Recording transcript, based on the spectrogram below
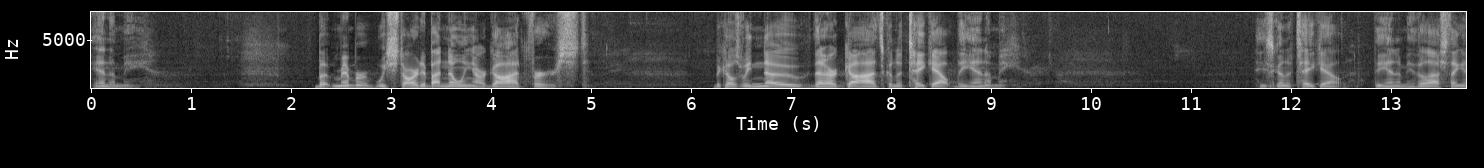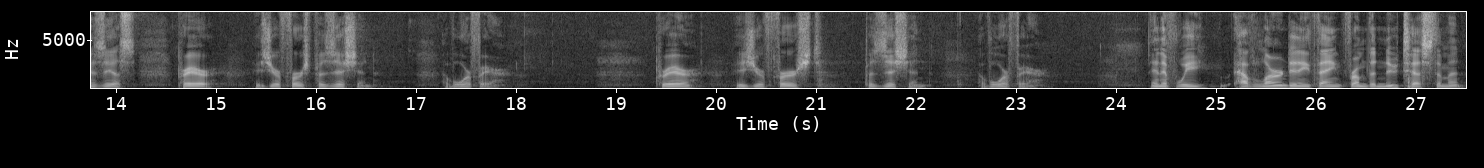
enemy. But remember, we started by knowing our God first because we know that our God's going to take out the enemy. He's going to take out the enemy. The last thing is this prayer is your first position of warfare. Prayer is your first position of warfare. And if we have learned anything from the New Testament,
